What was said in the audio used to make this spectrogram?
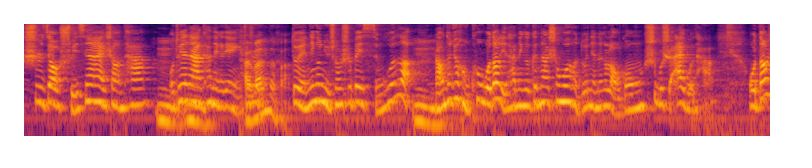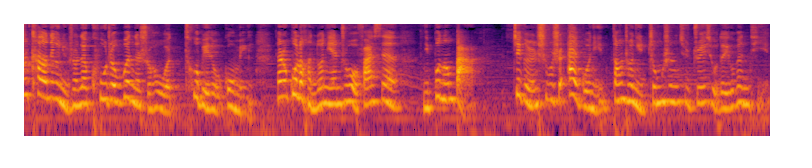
是叫《谁先爱上他》，嗯我推荐大家看那个电影，就是台湾的吧？对，那个女生是被行婚了，嗯然后她就很困惑，到底她那个跟她生活很多年那个老公是不是爱过她？我当时看到那个女生在哭着问的时候，我特别有共鸣。但是过了很多年之后，我发现你不能把这个人是不是爱过你当成你终身去追求的一个问题。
